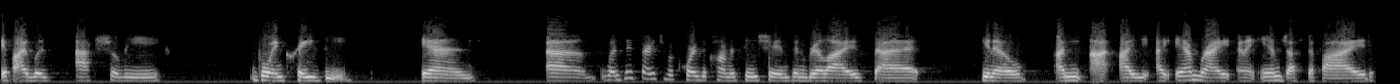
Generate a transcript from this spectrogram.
if I was actually going crazy. And um, once I started to record the conversations and realize that, you know, I'm, I, I, I am right and I am justified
